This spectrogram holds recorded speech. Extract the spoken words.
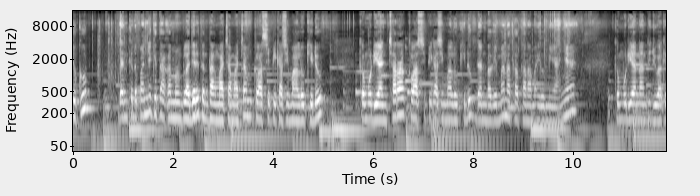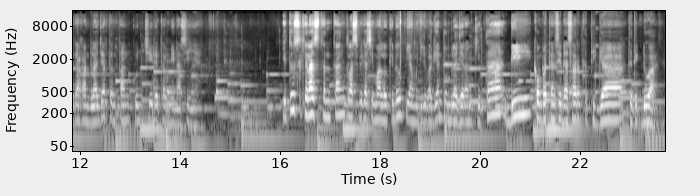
cukup. Dan ke depannya kita akan mempelajari tentang macam-macam klasifikasi makhluk hidup. Kemudian cara klasifikasi makhluk hidup dan bagaimana tata nama ilmiahnya. Kemudian nanti juga kita akan belajar tentang kunci determinasinya. Itu sekilas tentang klasifikasi makhluk hidup yang menjadi bagian pembelajaran kita di kompetensi dasar ketiga titik dua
